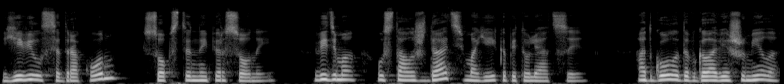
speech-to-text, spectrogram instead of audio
Явился дракон собственной персоной. Видимо, устал ждать моей капитуляции. От голода в голове шумело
